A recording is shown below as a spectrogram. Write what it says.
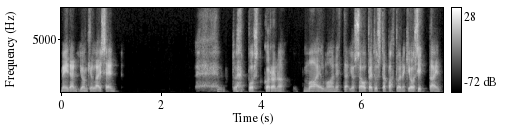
meidän jonkinlaiseen post-korona-maailmaan, että jossa opetus tapahtuu ainakin osittain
